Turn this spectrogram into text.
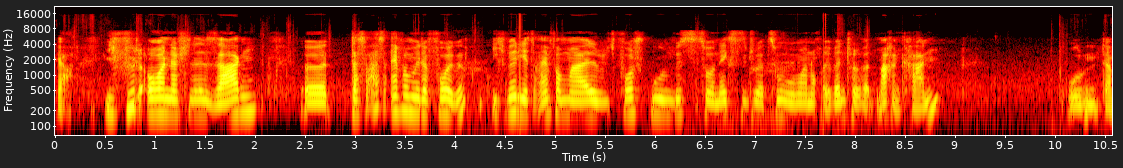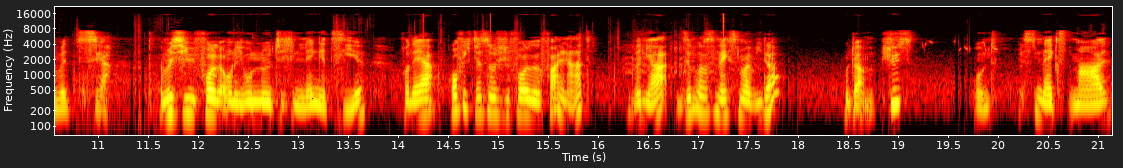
Ja, ich würde auch an der Stelle sagen, äh, das war's einfach mit der Folge. Ich werde jetzt einfach mal vorspulen bis zur nächsten Situation, wo man noch eventuell was machen kann. Und damit, ja, damit ich die Folge auch nicht unnötig in Länge ziehe. Von daher hoffe ich, dass euch die Folge gefallen hat. Wenn ja, sehen wir uns das nächste Mal wieder. Und damit tschüss und bis zum nächsten Mal.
